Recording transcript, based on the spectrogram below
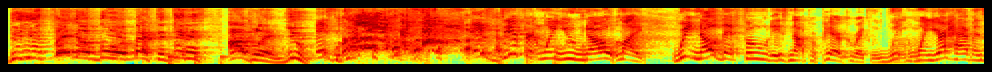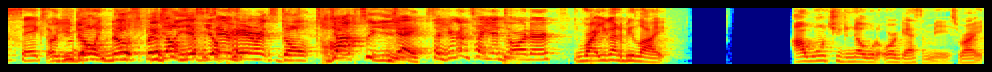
Do you think I'm going back to Denny's? I blame you. It's di- it's different when you know, like we know that food is not prepared correctly. When, when you're having sex or you're Mm-hmm. you doing don't know, things, you especially don't if your necessarily- parents don't talk Ja- to you. Jay, so you're gonna tell your daughter, right? You're gonna be like, I want you to know what an orgasm is, right?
